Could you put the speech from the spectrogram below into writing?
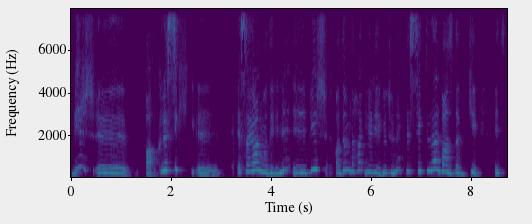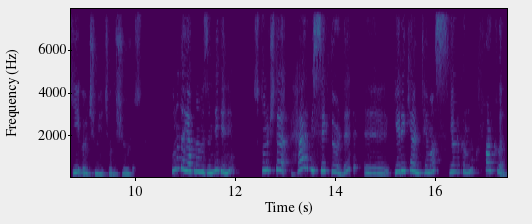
Bir klasik SIR modelini bir adım daha ileriye götürmek ve sektörel bazdaki etkiyi ölçmeye çalışıyoruz. Bunu da yapmamızın nedeni sonuçta her bir sektörde e, gereken temas, yakınlık farklı.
